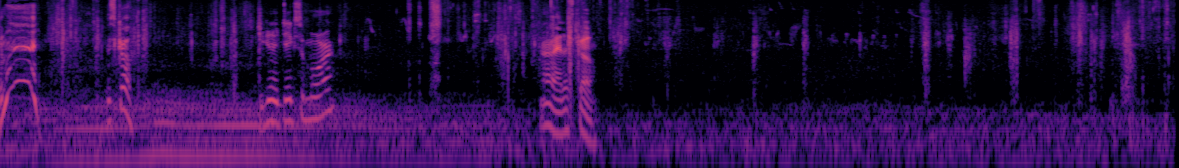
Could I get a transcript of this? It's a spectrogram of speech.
Come on. Let's go. You gonna dig some more? All right, let's go.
